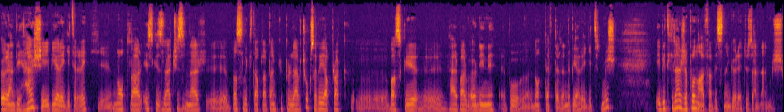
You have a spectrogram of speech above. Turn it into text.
öğrendiği her şeyi bir yere getirerek notlar, eskizler, çizimler, basılı kitaplardan küpürler, çok sayıda yaprak baskıyı, herbarium örneğini bu not defterlerinde bir araya getirmiş e, bitkiler Japon alfabesine göre düzenlenmiş.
